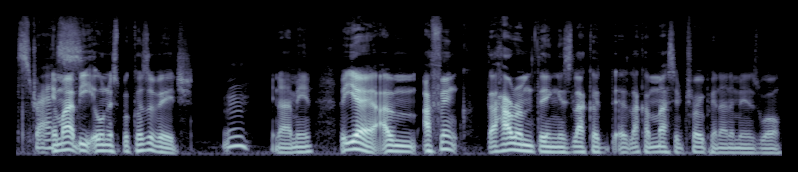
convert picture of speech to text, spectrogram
stress. It might be illness because of age. Mm. You know what I mean? But yeah, um, I think the harem thing is like a like a massive trope in anime as well.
